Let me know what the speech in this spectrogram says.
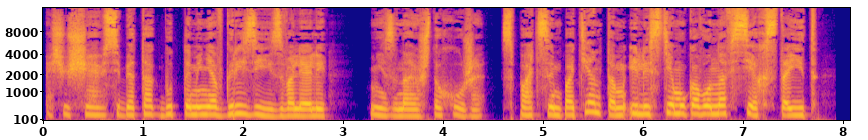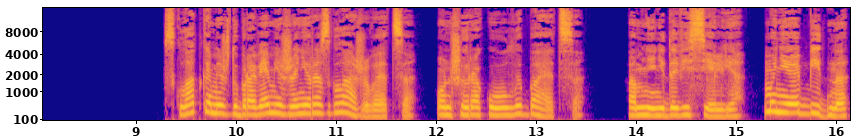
Ощущаю себя так, будто меня в грязи изваляли. Не знаю, что хуже, спать с импотентом или с тем, у кого на всех стоит. Складка между бровями Жени разглаживается, он широко улыбается. А мне не до веселья, мне обидно.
